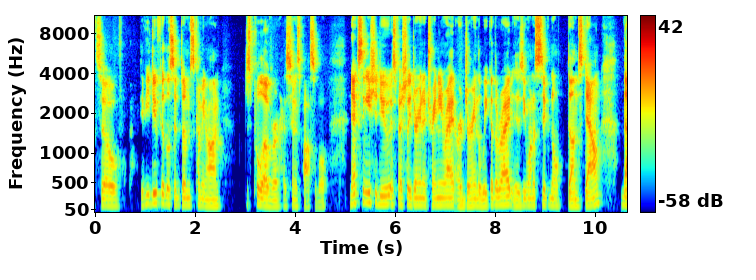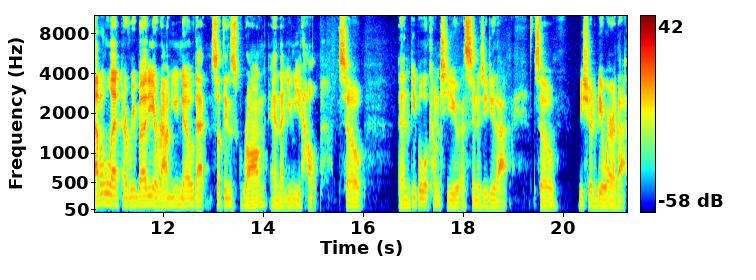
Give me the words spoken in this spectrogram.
So if you do feel those symptoms coming on, just pull over as soon as possible. Next thing you should do, especially during a training ride or during the week of the ride, is you want to signal thumbs down. That'll let everybody around you know that something's wrong and that you need help. So, and people will come to you as soon as you do that. So be sure to be aware of that.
